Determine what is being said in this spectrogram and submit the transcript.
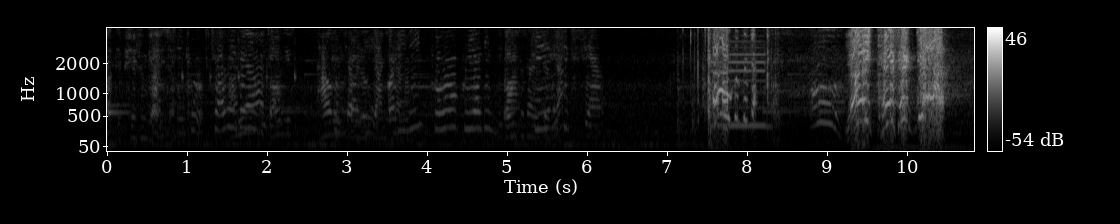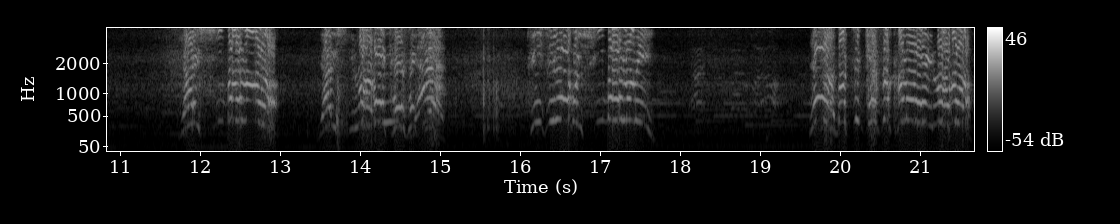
나한테 피해 준 게 잠시 아니잖아. 후 아니야 좌회전입니다. 저기 다음 장 여기 아니잖아 어린이 보호 구역입니다. 여기서 좌회전이야? 주의하십시오. 어우 깜짝이야 어우 야이 개새끼야! 야이 씨발놈아! 야이 일로 와봐 이 개새끼야! 뒤지라고 이 씨발놈이! 야 너 찍혔어 카메라에 일로 와봐!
